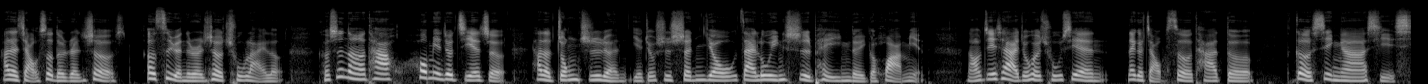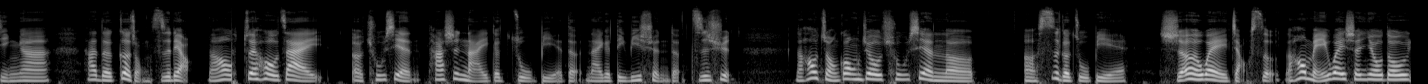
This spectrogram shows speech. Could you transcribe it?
他的角色的人设，二次元的人设出来了。可是呢，他后面就接着他的中之人，也就是声优在录音室配音的一个画面，然后接下来就会出现那个角色他的个性啊、血型啊、他的各种资料，然后最后再呃出现他是哪一个组别的、哪一个 division 的资讯，然后总共就出现了呃四个组别。十二位角色，然后每一位声优都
